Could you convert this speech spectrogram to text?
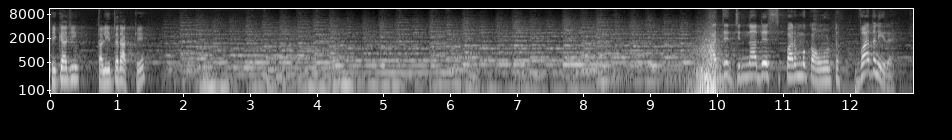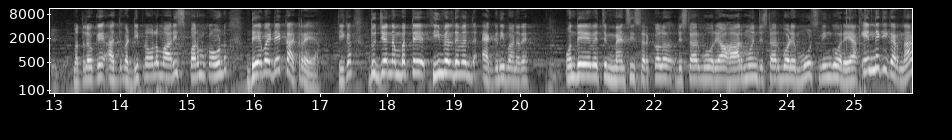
ਠੀਕ ਆ ਜੀ ਤਲੀ ਤੇ ਰੱਖ ਕੇ। ਅੱਜ ਜਿਨ੍ਹਾਂ ਦੇ ਸਪਰਮ ਕਾਊਂਟ ਵੱਧ ਨਹੀਂ ਰਹੇ। ਮਤਲਬ ਕਿ ਅੱਜ ਵੱਡੀ ਪ੍ਰੋਬਲਮ ਆ ਰਹੀ ਸਪਰਮ ਕਾਊਂਟ ਡੇ ਬਾਈ ਡੇ ਘਟ ਰਹੇ ਆ। ਠੀਕ ਆ? ਦੂਜੇ ਨੰਬਰ ਤੇ ਫੀਮੇਲ ਦੇ ਵਿੱਚ ਐਗ ਨਹੀਂ ਬਣ ਰਹੇ। ਉਹਦੇ ਵਿੱਚ ਮੈਂਸੀ ਸਰਕਲ ਡਿਸਟਰਬ ਹੋ ਰਿਹਾ ਹਾਰਮੋਨ ਡਿਸਟਰਬ ਹੋ ਰਹੇ ਮੂਡ ਸਵਿੰਗ ਹੋ ਰਿਹਾ। ਇਹਨੇ ਕੀ ਕਰਨਾ?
